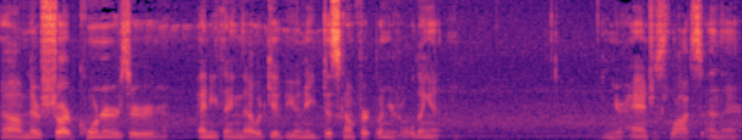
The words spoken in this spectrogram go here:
um, there's sharp corners or anything that would give you any discomfort when you're holding it. And your hand just locks in there.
